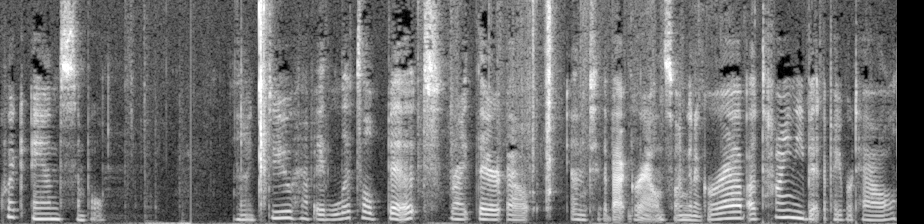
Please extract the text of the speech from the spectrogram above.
Quick and simple. And I do have a little bit right there out into the background. So I'm going to grab a tiny bit of paper towel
